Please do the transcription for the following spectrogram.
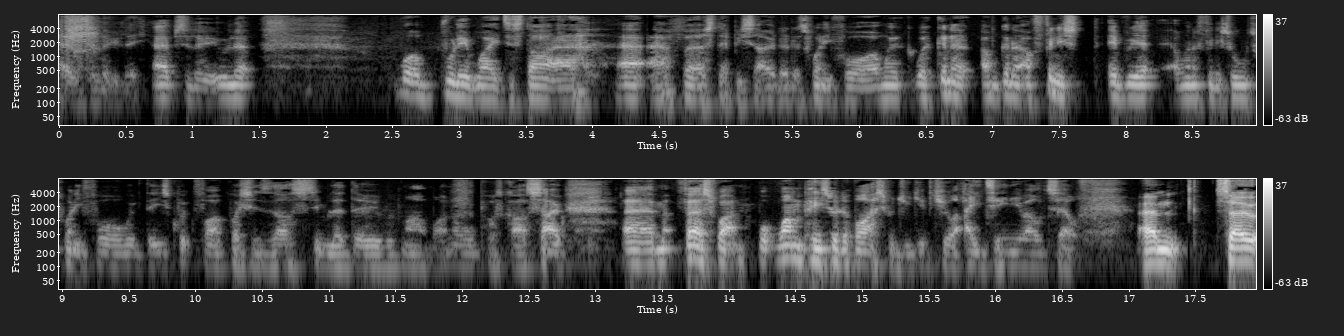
absolutely, absolutely. Look, what a brilliant way to start our, our, first episode of the 24 and we're, we're gonna i'm gonna i've finished every i'm gonna finish all 24 with these quick fire questions that are similar do with my, my normal podcast so um, first one what one piece of advice would you give to your 18 year old self um, so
